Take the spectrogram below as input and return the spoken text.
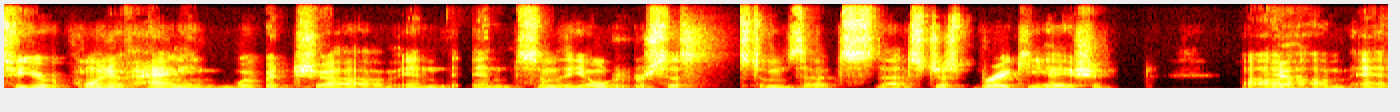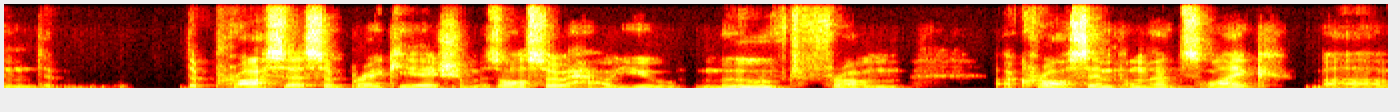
To your point of hanging, which uh, in in some of the older systems, that's that's just brachiation, um, yeah. and the process of brachiation was also how you moved from across implements like uh,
